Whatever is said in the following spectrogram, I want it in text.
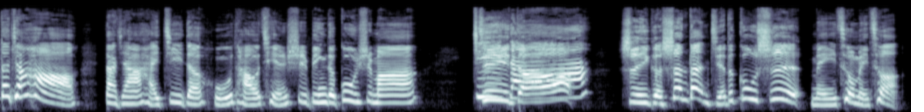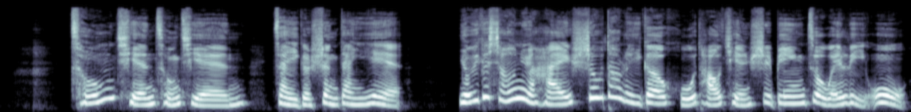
大家好！大家还记得胡桃钳士兵的故事吗？记得，是一个圣诞节的故事。没错，没错。从前，从前，在一个圣诞夜，有一个小女孩收到了一个胡桃钳士兵作为礼物。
